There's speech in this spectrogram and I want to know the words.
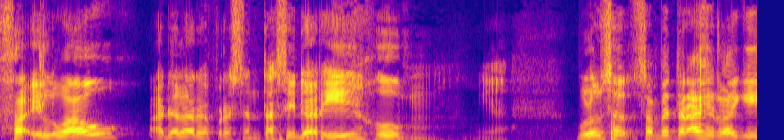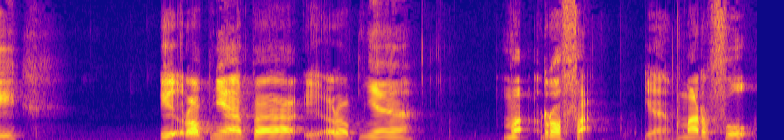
Fa'il wow adalah representasi dari hum, ya. Belum sampai terakhir lagi i'robnya apa? I'robnya rofa, ya, marfu.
